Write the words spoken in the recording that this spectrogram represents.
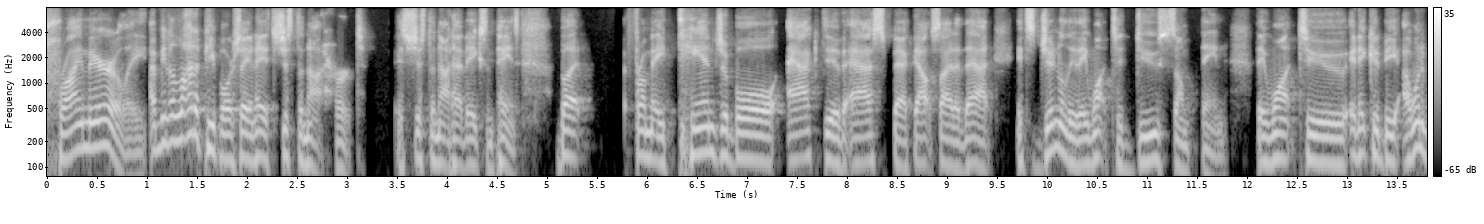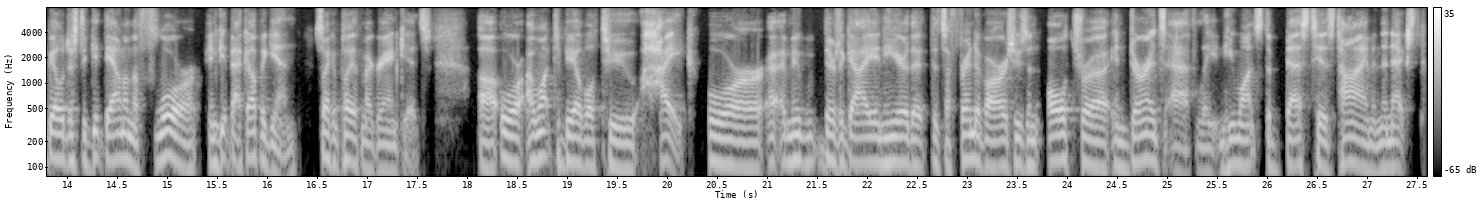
Primarily, I mean, a lot of people are saying, Hey, it's just to not hurt. It's just to not have aches and pains. But from a tangible active aspect outside of that it's generally they want to do something. They want to and it could be i want to be able just to get down on the floor and get back up again so i can play with my grandkids uh, or I want to be able to hike. Or I mean, there's a guy in here that, that's a friend of ours who's an ultra endurance athlete, and he wants to best his time in the next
